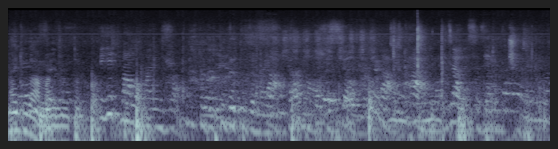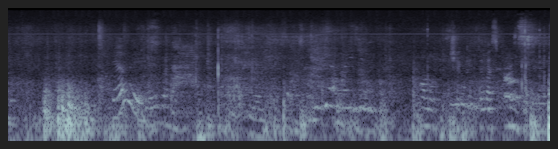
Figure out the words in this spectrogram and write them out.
Най туди, майдуть там. Ідіть мало маю за. Туди, туди, моя дівчатка. Так, гарно, взялися за ручку. Алло, чекайте, вас музика.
